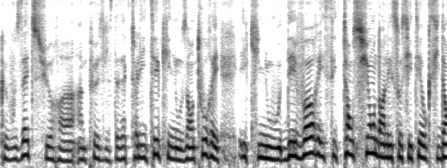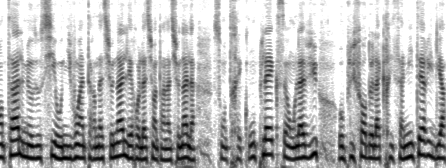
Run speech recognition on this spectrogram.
que vous êtes sur un peu cette actualité qui nous entoure et, et qui nous dévore et ces tensions dans les sociétés occidentales, mais aussi au niveau international. Les relations internationales sont très complexes. On l'a vu au plus fort de la crise sanitaire. Il y a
